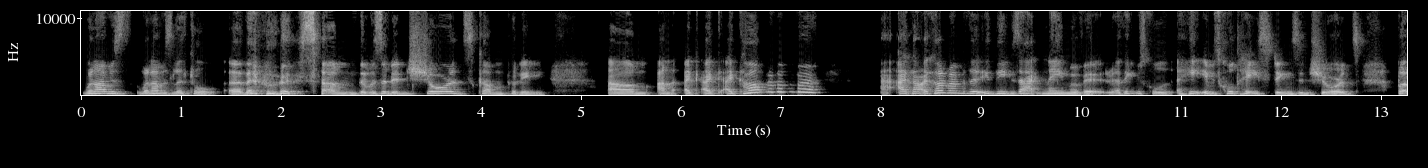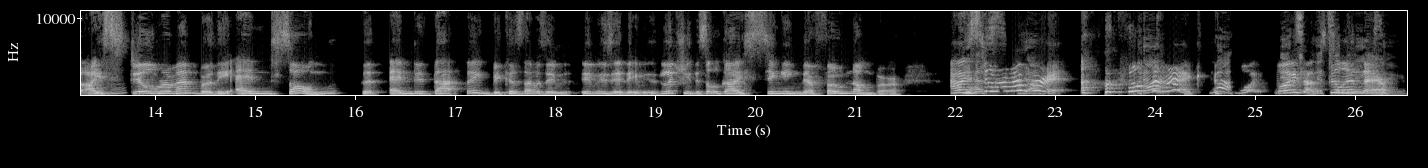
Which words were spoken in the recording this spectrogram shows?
when I was when I was little, uh, there was um there was an insurance company, um and I I, I can't remember. I can't, I can't remember the, the exact name of it. I think it was called it was called Hastings Insurance, but I mm-hmm. still remember the end song that ended that thing because that was it. It was, it, it was literally this little guy singing their phone number, and I yes, still remember yeah. it. what yeah. the heck? Yeah. Why, why is that still amazing. in there?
